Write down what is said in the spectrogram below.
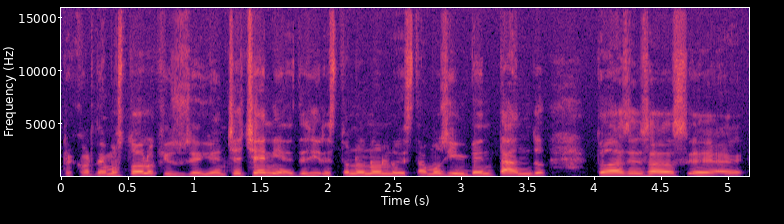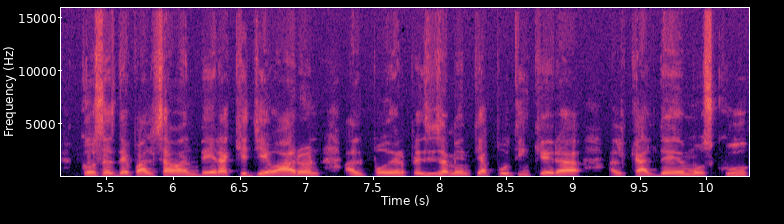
recordemos todo lo que sucedió en Chechenia, es decir, esto no nos lo estamos inventando, todas esas eh, cosas de falsa bandera que llevaron al poder precisamente a Putin, que era alcalde de Moscú,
